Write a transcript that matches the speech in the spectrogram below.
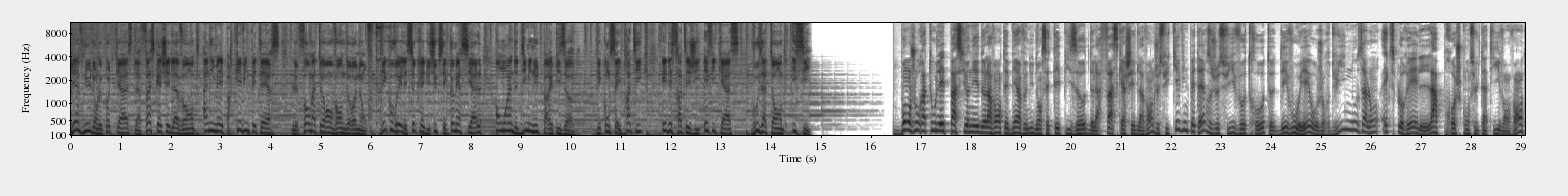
Bienvenue dans le podcast La face cachée de la vente, animé par Kevin Peters, le formateur en vente de renom. Découvrez les secrets du succès commercial en moins de 10 minutes par épisode. Des conseils pratiques et des stratégies efficaces vous attendent ici. Bonjour à tous les passionnés de la vente et bienvenue dans cet épisode de la face cachée de la vente. Je suis Kevin Peters, je suis votre hôte dévoué. Aujourd'hui, allons explorer l'approche consultative en vente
